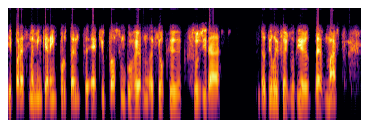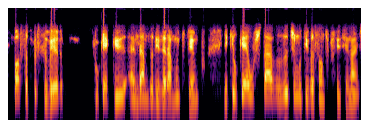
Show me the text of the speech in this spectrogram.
E parece-me a mim que era importante é que o próximo governo, aquilo que, que surgirá das eleições do dia 10 de março, possa perceber o que é que andamos a dizer há muito tempo e aquilo que é o estado de desmotivação dos profissionais.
